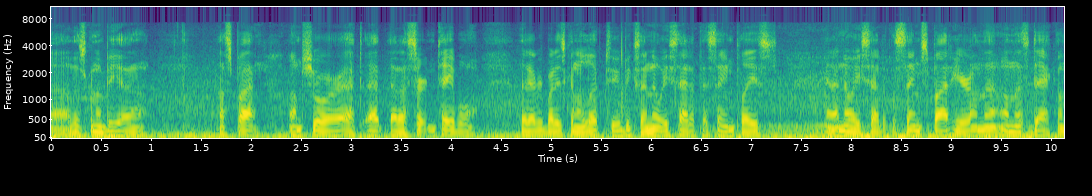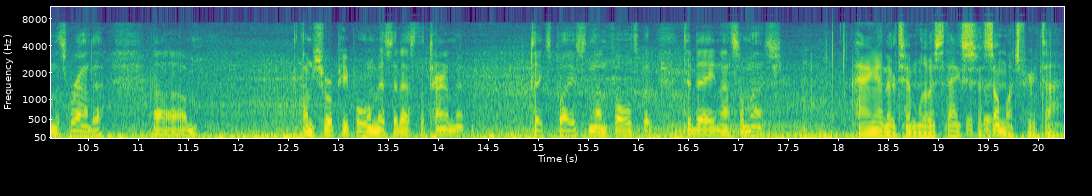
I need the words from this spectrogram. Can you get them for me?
Uh, there's going to be a, a spot, I'm sure, at, at, at a certain table that everybody's going to look to because I know he sat at the same place, and I know he sat at the same spot here on the on this deck on this veranda. Um, I'm sure people will miss it as the tournament takes place and unfolds, but today not so much. Hang in there, Tim Lewis. Thanks yes, so much for your time.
